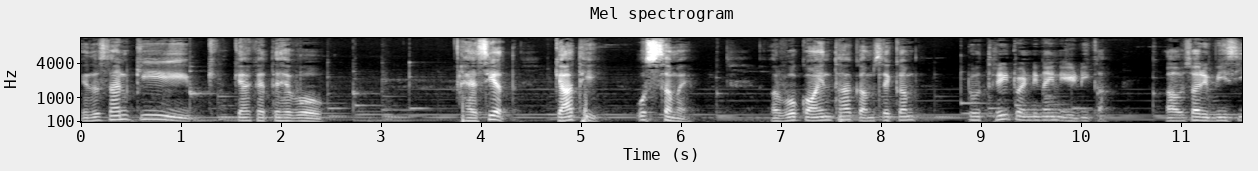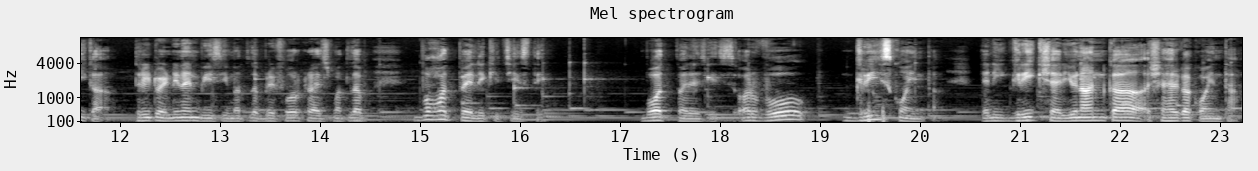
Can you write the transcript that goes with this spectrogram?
हिंदुस्तान की क्या कहते हैं वो हैसियत क्या थी उस समय? और वो कॉइन था कम से कम two three twenty nine A D का सॉरी बी सी का। Three twenty nine B C मतलब बिफोर क्राइस्ट मतलब बहुत पहले की चीज़ थी। बहुत पहले की चीज़। और वो ग्रीस कॉइन था। यानी ग्रीक शहर, यूनान का शहर का कॉइन था।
